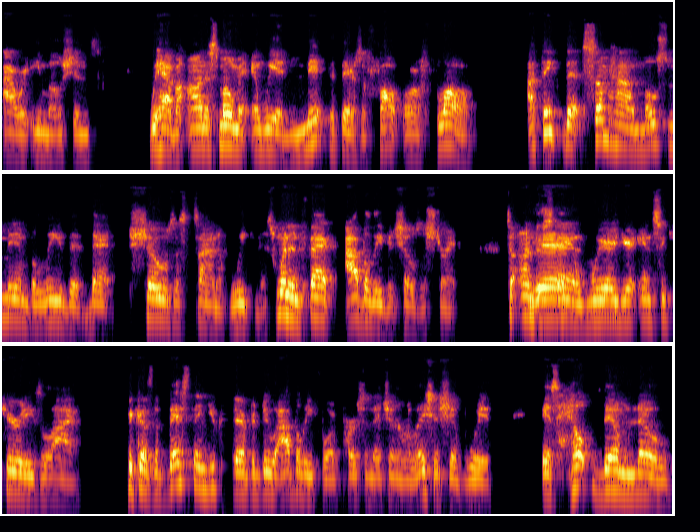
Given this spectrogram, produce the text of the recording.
our emotions, we have an honest moment and we admit that there's a fault or a flaw. I think that somehow most men believe that that shows a sign of weakness, when in fact, I believe it shows a strength to understand where your insecurities lie. Because the best thing you could ever do, I believe, for a person that you're in a relationship with is help them know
